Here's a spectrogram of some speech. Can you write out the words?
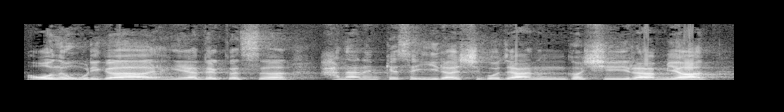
오늘 우리가 행해야 될 것은 하나님께서 일하시고자 하는 것이라면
